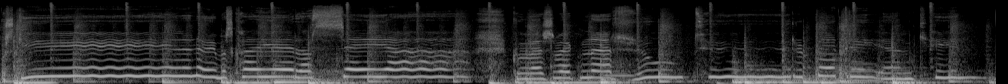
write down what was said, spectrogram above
og skilin auðmast hvað ég er að segja. Hvers vegna hrútur betri en kind?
